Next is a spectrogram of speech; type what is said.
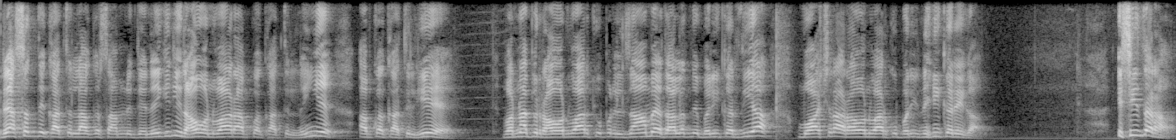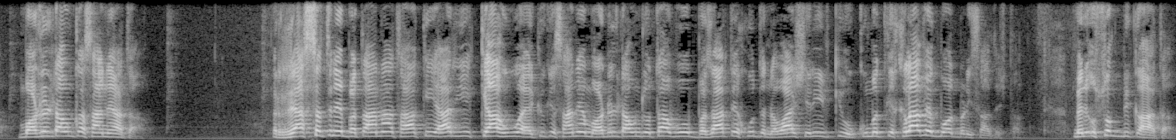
रियासत ने कातिल लाकर सामने देने की। जी, राव अनवार आपका कातिल नहीं है, आपका कातिल ये है। वरना फिर राव अनवार के ऊपर इल्ज़ाम है, अदालत ने बरी कर दिया, मुआशरा राव अनवार को बरी नहीं करेगा। इसी तरह मॉडल टाउन का सान्या था। रियासत ने बताना था कि यार ये क्या हुआ है? क्योंकि सानिया मॉडल टाउन जो था, वो बज़ात खुद नवाज़ शरीफ की हुकूमत के ख़िलाफ़ एक बहुत बड़ी साजिश था। मैंने उस वक्त भी कहा था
